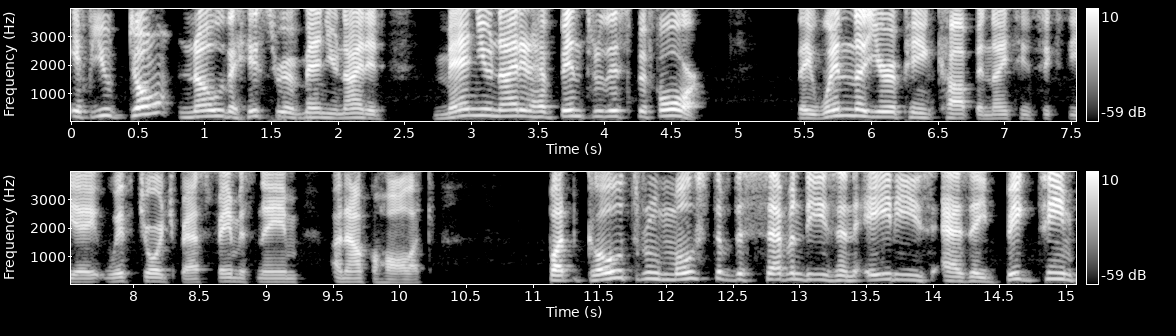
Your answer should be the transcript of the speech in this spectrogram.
If you don't know the history of Man United, Man United have been through this before. They win the European Cup in 1968 with George Best, famous name, an alcoholic but go through most of the 70s and 80s as a big team.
